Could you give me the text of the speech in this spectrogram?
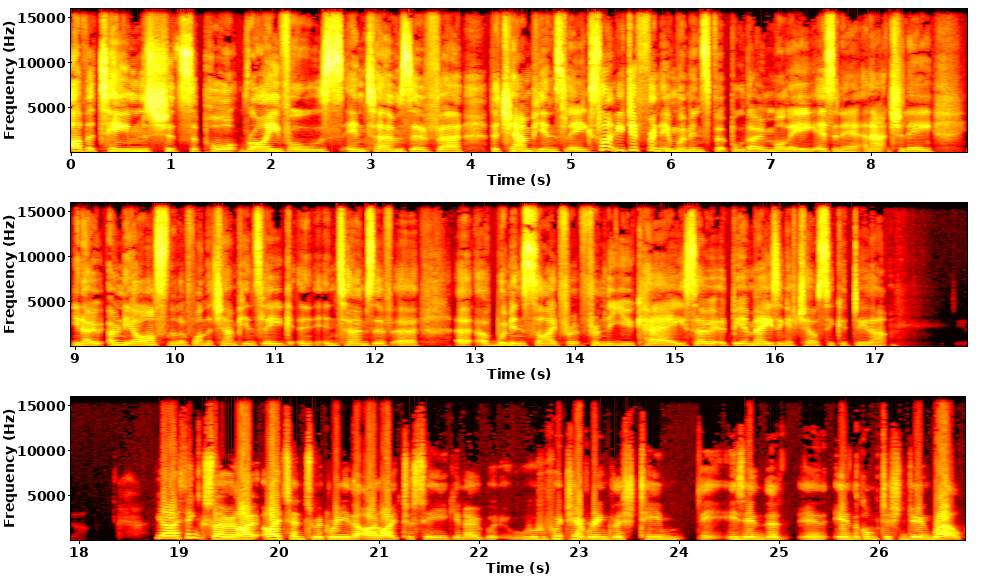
other teams should support rivals in terms of uh, the Champions League. Slightly different in women's football, though, Molly, isn't it? And actually, you know, only Arsenal have won the Champions League in, in terms of uh, a, a women's side for, from the UK. So it would be amazing if Chelsea could do that. Yeah, I think so, and I, I tend to agree that I like to see you know whichever English team is in the in, in the competition doing well.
